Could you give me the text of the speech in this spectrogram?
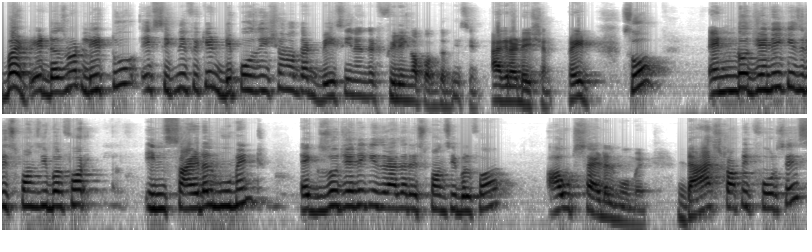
but it does not lead to a significant deposition of that basin and that filling up of the basin aggradation right so endogenic is responsible for insideal movement exogenic is rather responsible for outsideal movement. Diastrophic forces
